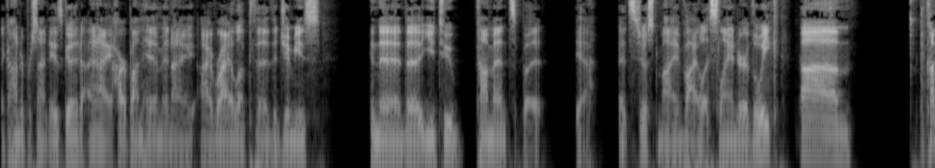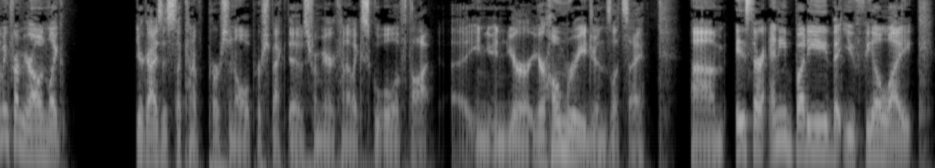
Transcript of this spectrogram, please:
like 100% is good. And I harp on him and I, I rile up the, the Jimmies in the, the YouTube comments, but yeah, that's just my Violet slander of the week. Um, coming from your own, like, your guys' like kind of personal perspectives from your kind of like school of thought uh, in in your your home regions, let's say. Um, is there anybody that you feel like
